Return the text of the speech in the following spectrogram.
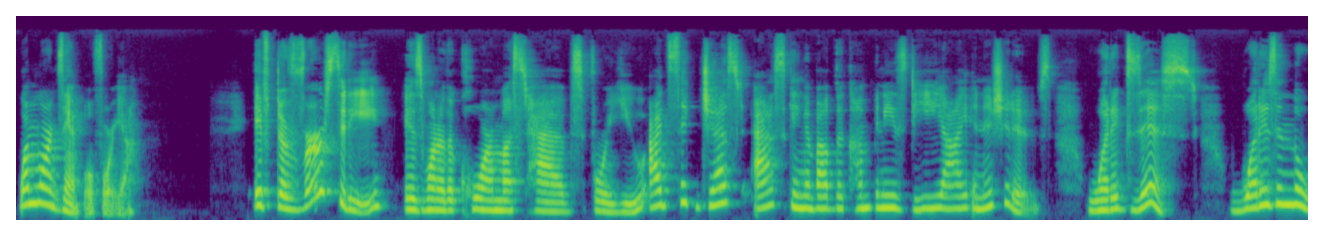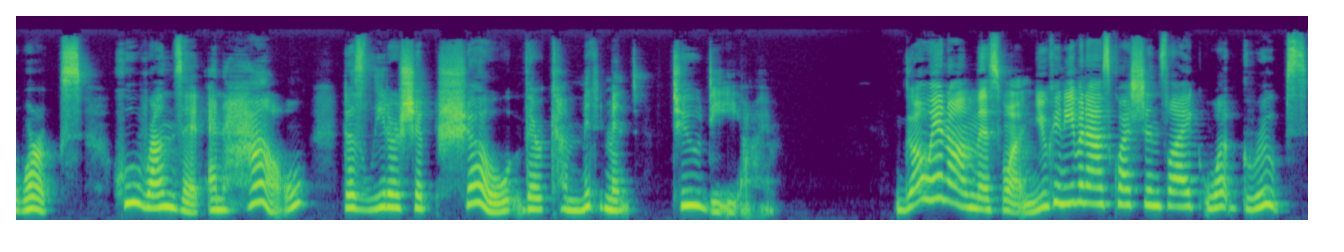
One more example for you. If diversity is one of the core must haves for you, I'd suggest asking about the company's DEI initiatives. What exists? What is in the works? Who runs it? And how does leadership show their commitment to DEI? Go in on this one. You can even ask questions like what groups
